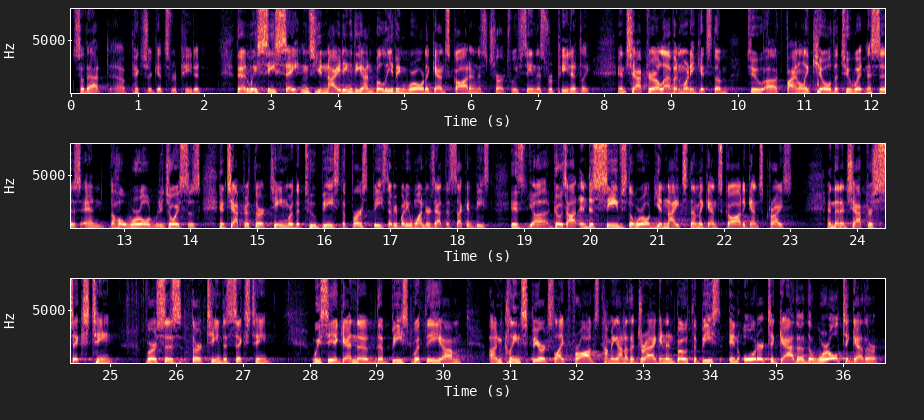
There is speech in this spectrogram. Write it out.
so that uh, picture gets repeated. Then we see Satan's uniting the unbelieving world against God and his church. We've seen this repeatedly. In chapter 11, when he gets them to uh, finally kill the two witnesses and the whole world rejoices. In chapter 13, where the two beasts, the first beast, everybody wonders at, the second beast is, uh, goes out and deceives the world, unites them against God, against Christ. And then in chapter 16, verses 13 to 16, we see again the, the beast with the, um, unclean spirits like frogs coming out of the dragon and both the beasts, in order to gather the world together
